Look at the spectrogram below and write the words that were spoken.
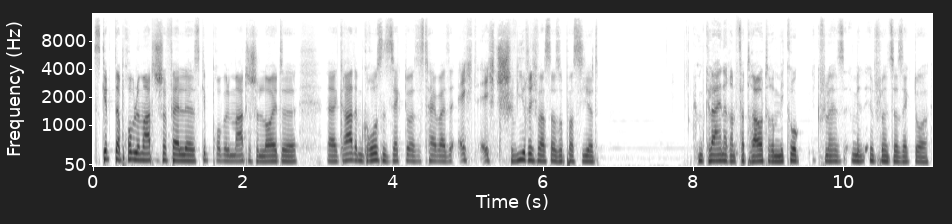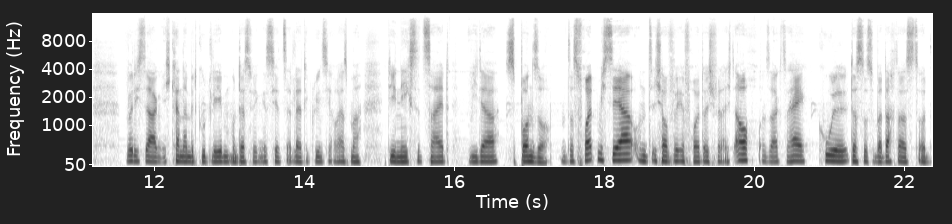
es gibt da problematische Fälle, es gibt problematische Leute. Äh, Gerade im großen Sektor ist es teilweise echt, echt schwierig, was da so passiert. Im kleineren, vertrauteren Mikro-Influencer-Sektor würde ich sagen, ich kann damit gut leben und deswegen ist jetzt Athletic Greens ja auch erstmal die nächste Zeit wieder Sponsor. Und das freut mich sehr und ich hoffe, ihr freut euch vielleicht auch und sagt so, hey, cool, dass du es überdacht hast und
